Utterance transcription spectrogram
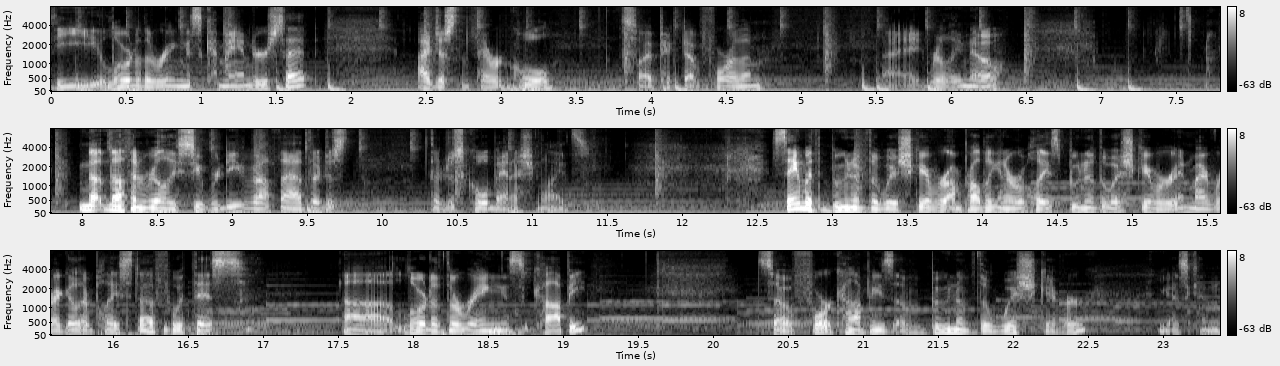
the Lord of the Rings Commander set. I just thought they were cool, so I picked up four of them. I really know no, nothing really super deep about that. They're just they're just cool Banishing Lights. Same with Boon of the Wishgiver. I'm probably going to replace Boon of the Wishgiver in my regular play stuff with this uh, Lord of the Rings copy. So four copies of Boon of the Wishgiver. You guys can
